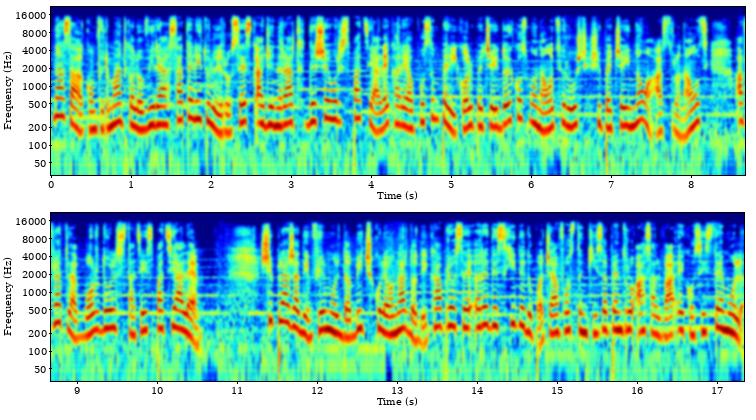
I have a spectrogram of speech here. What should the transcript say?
NASA a confirmat că lovirea satelitului rusesc a generat deșeuri spațiale care i-au pus în pericol pe cei doi cosmonauți ruși și pe cei nouă astronauți aflați la bordul Stației Spațiale. Și plaja din filmul The Beach cu Leonardo DiCaprio se redeschide după ce a fost închisă pentru a salva ecosistemul.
